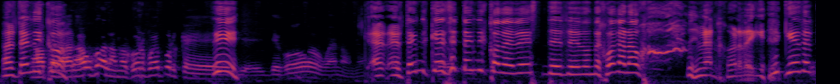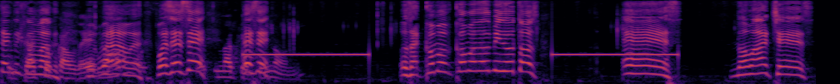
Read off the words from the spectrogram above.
al No, técnico, pero Araujo a lo mejor fue porque Sí. lle- llegó, bueno, no. el, el técnico, ¿quién es el técnico de, de, de- de donde juega Araujo? Ni me acordé. ¿Quién es el técnico. Bueno, Pues ese, Es ese, o sea, ¿cómo, cómo dos minutos? Es, no manches.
